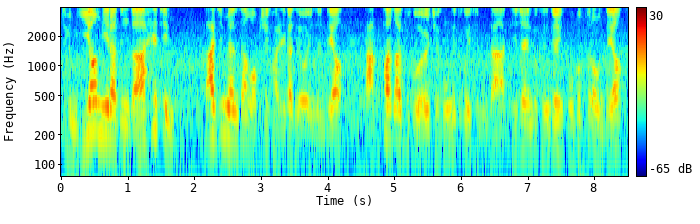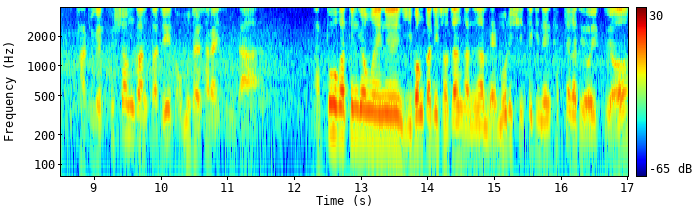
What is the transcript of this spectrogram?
지금 이염이라든가 해짐, 까짐 현상 없이 관리가 되어 있는데요. 나파 가죽을 제공해주고 있습니다. 디자인도 굉장히 고급스러운데요. 가죽의 쿠션감까지 너무 잘 살아 있습니다. 앞도어 같은 경우에는 2번까지 저장 가능한 메모리 시트 기능 탑재가 되어 있고요.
